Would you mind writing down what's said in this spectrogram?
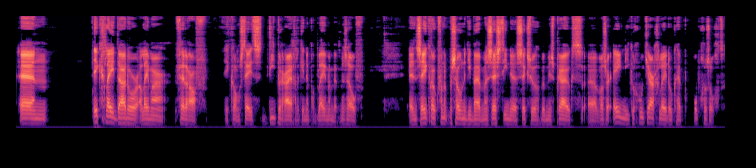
En ik gleed daardoor alleen maar verder af. Ik kwam steeds dieper eigenlijk in de problemen met mezelf. En zeker ook van de personen die bij mijn zestiende seksueel hebben misbruikt, uh, was er één die ik een goed jaar geleden ook heb opgezocht.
